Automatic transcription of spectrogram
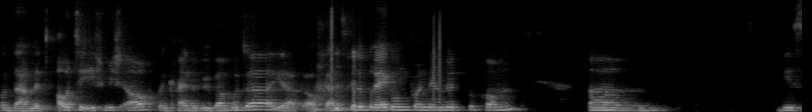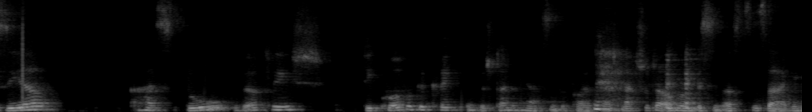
und damit oute ich mich auch, bin keine Übermutter, ihr habt auch ganz viele Prägungen von mir mitbekommen, ähm, wie sehr hast du wirklich die Kurve gekriegt und bist deinem Herzen gefolgt. Vielleicht du da auch noch ein bisschen was zu sagen.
